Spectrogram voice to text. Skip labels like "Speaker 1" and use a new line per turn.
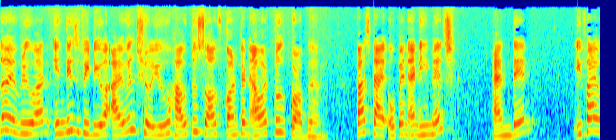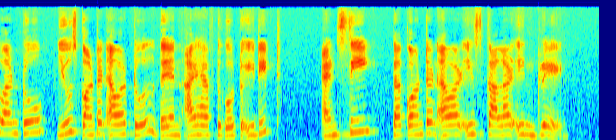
Hello everyone, in this video I will show you how to solve content aware tool problem. First I open an image and then if I want to use content aware tool then I have to go to edit and see the content aware is color in gray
